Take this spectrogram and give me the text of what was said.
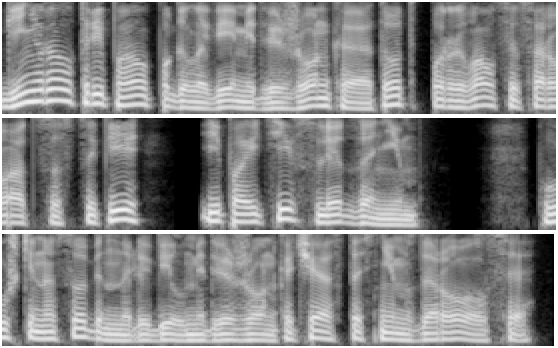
генерал трепал по голове медвежонка, а тот порывался сорваться с цепи и пойти вслед за ним. Пушкин особенно любил медвежонка, часто с ним здоровался —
